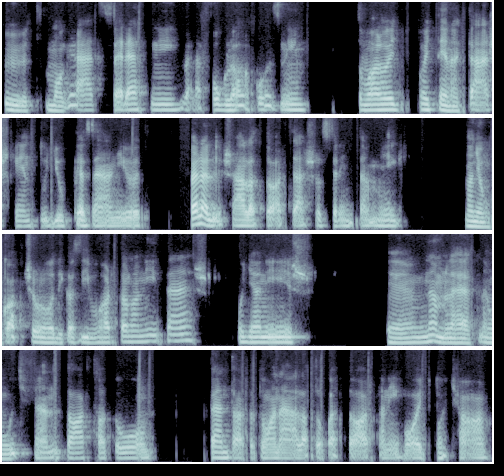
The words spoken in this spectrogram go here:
őt magát szeretni, vele foglalkozni, Szóval, hogy, hogy tényleg társként tudjuk kezelni őt. Felelős állattartáshoz szerintem még nagyon kapcsolódik az ivartalanítás, ugyanis nem lehetne úgy fenntartható, fenntarthatóan állatokat tartani, hogy, hogyha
